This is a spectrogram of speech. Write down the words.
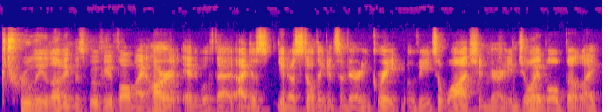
truly loving this movie with all my heart. And with that, I just you know still think it's a very great movie to watch and very enjoyable. But like,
